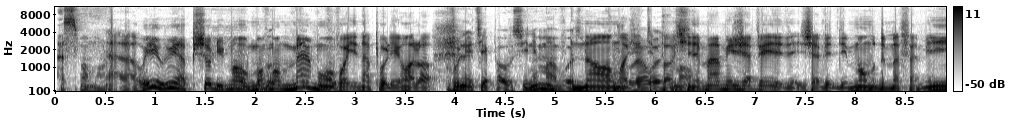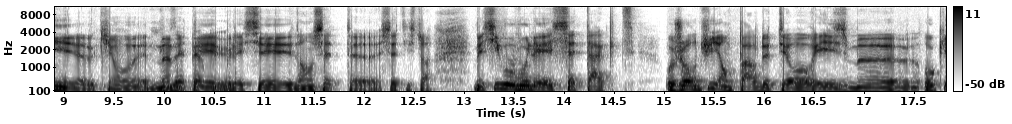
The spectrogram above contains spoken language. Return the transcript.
À ce moment-là. Alors oui, oui, absolument. Au moment même où on voyait Napoléon. Alors Vous n'étiez pas au cinéma, vous non, moi j'étais pas au cinéma, mais j'avais j'avais des membres de ma famille euh, qui ont même été perdu. blessés dans cette euh, cette histoire. Mais si vous voulez, cet acte. Aujourd'hui, on parle de terrorisme, euh, ok.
